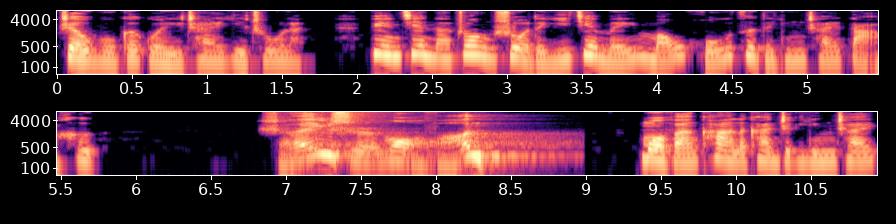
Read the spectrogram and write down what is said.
这五个鬼差一出来。便见那壮硕的一剑眉毛胡子的阴差大喝：“谁是莫凡？”莫凡看了看这个阴差，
